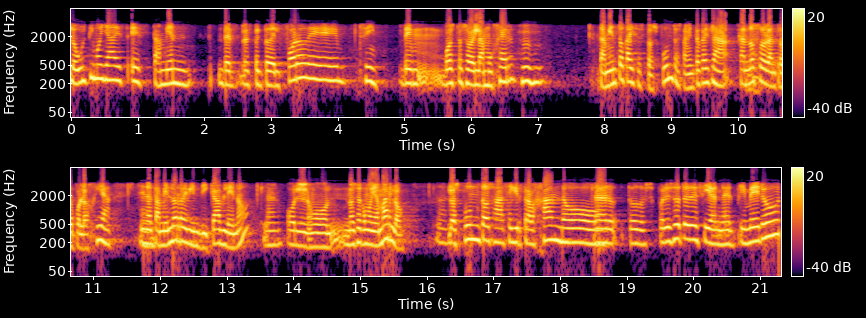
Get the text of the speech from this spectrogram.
lo último ya es, es también respecto del foro de, sí. de vuestro sobre la mujer, también tocáis estos puntos, también tocáis la, no solo la antropología, sino también lo reivindicable, ¿no? Claro. o no sé cómo llamarlo los puntos a seguir trabajando. Claro, todos. Por eso te decía, en el primero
